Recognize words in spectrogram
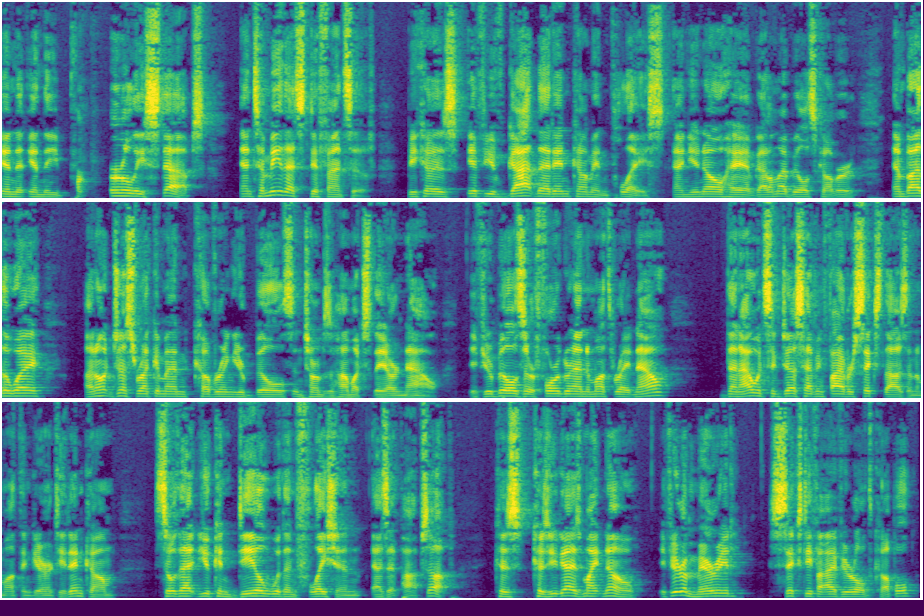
in in the early steps. And to me, that's defensive because if you've got that income in place and you know, hey, I've got all my bills covered. And by the way, I don't just recommend covering your bills in terms of how much they are now. If your bills are four grand a month right now, then I would suggest having five or six thousand a month in guaranteed income so that you can deal with inflation as it pops up. Because because you guys might know if you're a married 65 year old couple,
